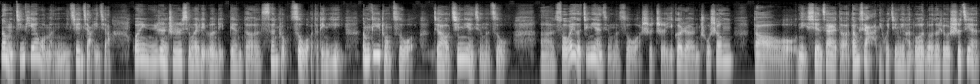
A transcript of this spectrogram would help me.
那么今天我们先讲一讲关于认知行为理论里边的三种自我的定义。那么第一种自我叫经验性的自我，呃，所谓的经验型的自我是指一个人出生。到你现在的当下，你会经历很多很多的这个事件，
